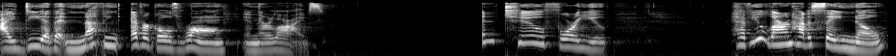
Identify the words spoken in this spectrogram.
idea that nothing ever goes wrong in their lives. And two for you have you learned how to say no?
